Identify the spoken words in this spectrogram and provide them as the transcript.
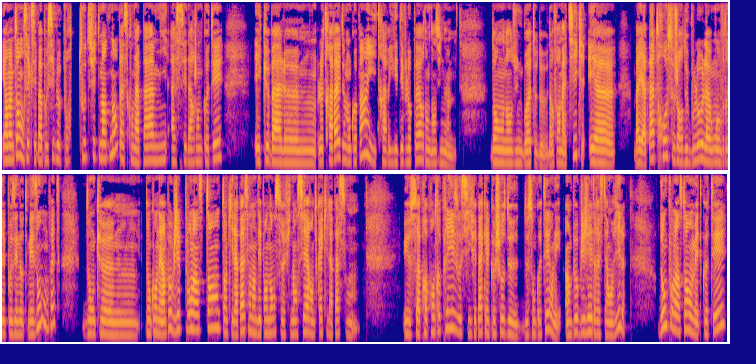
Et en même temps, on sait que c'est pas possible pour tout de suite maintenant parce qu'on n'a pas mis assez d'argent de côté et que bah le, le travail de mon copain, il travaille, il est développeur donc dans une dans, dans une boîte d'informatique et euh, bah il y a pas trop ce genre de boulot là où on voudrait poser notre maison en fait. Donc euh, donc on est un peu obligé pour l'instant tant qu'il a pas son indépendance financière, en tout cas qu'il a pas son euh, sa propre entreprise ou s'il fait pas quelque chose de, de son côté, on est un peu obligé de rester en ville. Donc pour l'instant on met de côté.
